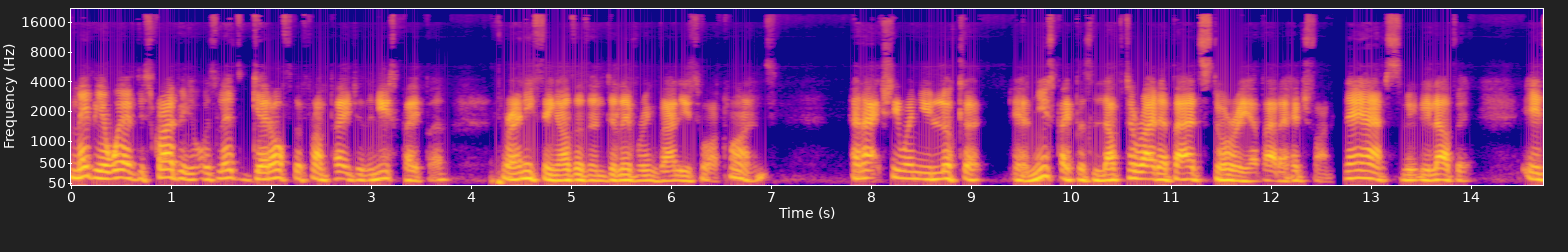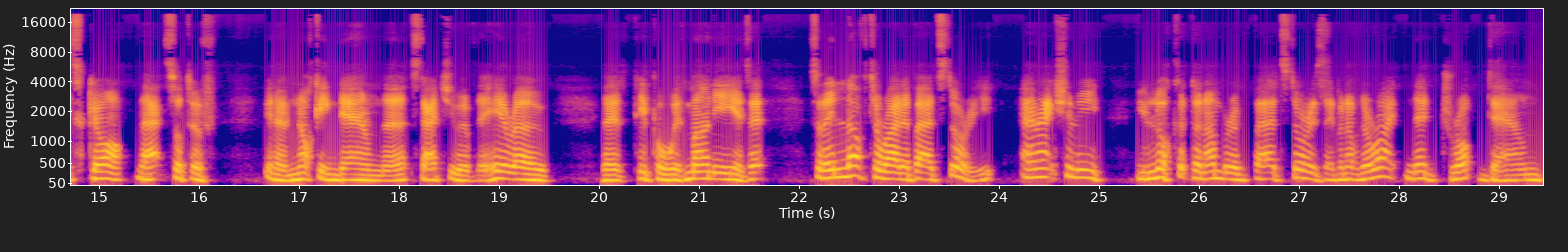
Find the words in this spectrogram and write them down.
Maybe a way of describing it was let's get off the front page of the newspaper for anything other than delivering value to our clients. And actually, when you look at know, newspapers, love to write a bad story about a hedge fund. They absolutely love it. It's got that sort of, you know, knocking down the statue of the hero. There's people with money. Is it? So they love to write a bad story. And actually, you look at the number of bad stories they've been able to write, and they're dropped down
